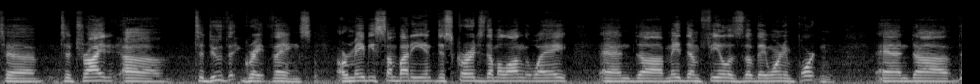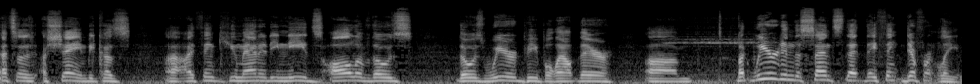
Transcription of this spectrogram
to to try uh, to do great things, or maybe somebody discouraged them along the way and uh, made them feel as though they weren't important, and uh, that's a, a shame because uh, I think humanity needs all of those those weird people out there, um, but weird in the sense that they think differently,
